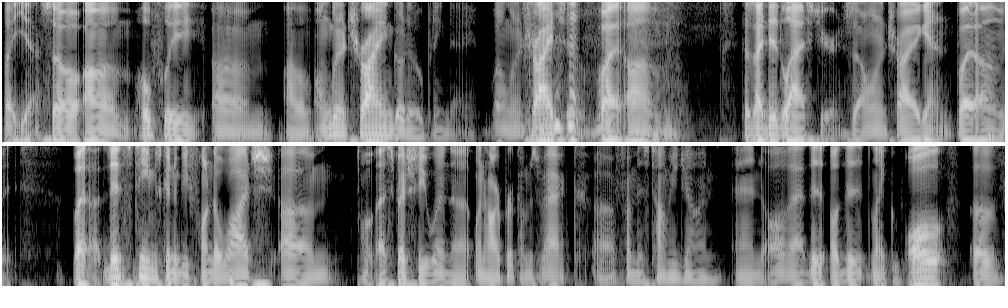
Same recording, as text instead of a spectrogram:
but yeah so um hopefully um I'll, i'm gonna try and go to opening day but i'm gonna try to but um because i did last year so i want to try again but um but this team's gonna be fun to watch um especially when uh, when harper comes back uh, from his tommy john and all that this, all this, like all of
